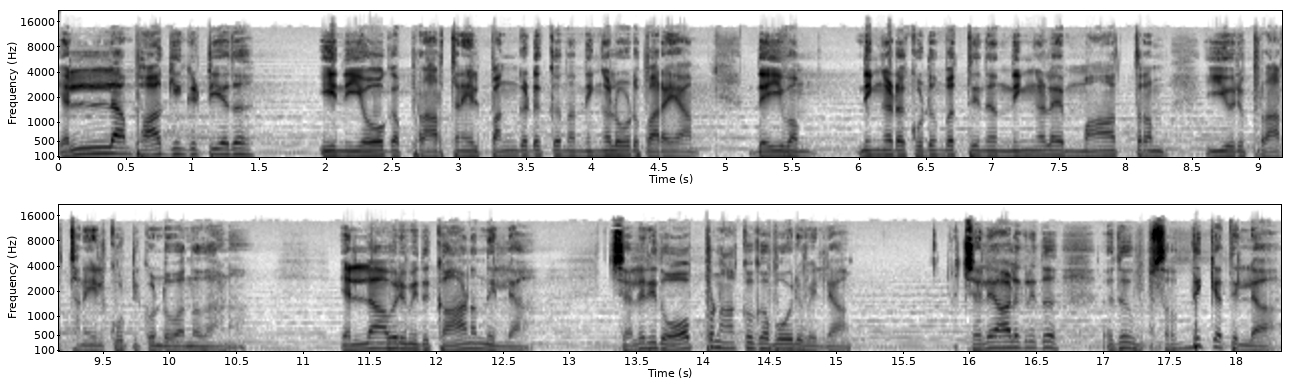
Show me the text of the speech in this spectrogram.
എല്ലാം ഭാഗ്യം കിട്ടിയത്? ഈ നിയോഗ പ്രാർത്ഥനയിൽ പങ്കെടുക്കുന്ന നിങ്ങളോട് പറയാം ദൈവം നിങ്ങളുടെ കുടുംബത്തിന് നിങ്ങളെ മാത്രം ഈ ഒരു പ്രാർത്ഥനയിൽ കൂട്ടിക്കൊണ്ടുവന്നതാണ് എല്ലാവരും ഇത് കാണുന്നില്ല. ചിലരിത് ഓപ്പൺ ആക്കുക പോലുമില്ല. ചില ആളുകൾ ഇത് ഇത് ശ്രദ്ധിക്കത്തില്ല.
